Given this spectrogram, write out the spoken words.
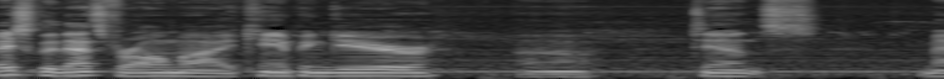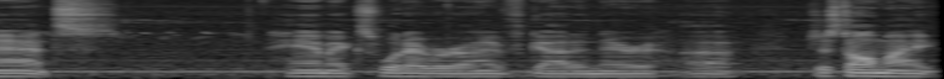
basically that's for all my camping gear, uh, tents, mats, hammocks, whatever I've got in there. Uh, just all my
